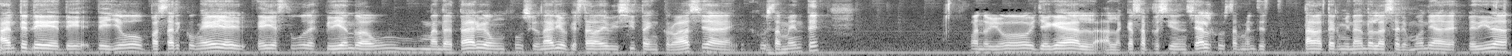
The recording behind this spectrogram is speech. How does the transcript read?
antes de, de- de yo pasar con ella, ella estuvo despidiendo a un mandatario, a un funcionario que estaba de visita en Croacia, justamente. Cuando yo llegué al- a la casa presidencial, justamente estaba terminando la ceremonia de despedida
